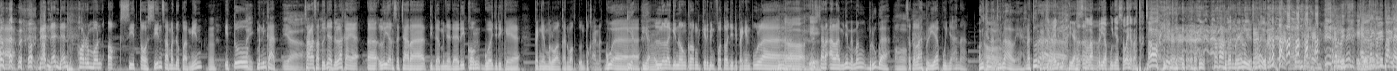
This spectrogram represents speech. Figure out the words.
dan dan dan hormon oksitosin sama dopamin itu Naik. meningkat. Iya. Salah satunya adalah kayak eh, lu yang secara tidak menyadari kok gua jadi kayak pengen meluangkan waktu untuk anak gua. Iya, iya. Lu lagi nongkrong dikirimin foto jadi pengen pulang. Oh, oke. Itu secara alaminya memang berubah Oh, oke. setelah pria punya anak. Oh itu natural ya. Natural. Kirain Iya, iya. setelah pria punya selera tadi. Oh iya. Nih, bukan brand lu ya, salah ya. Kalau enteng tapi paten.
